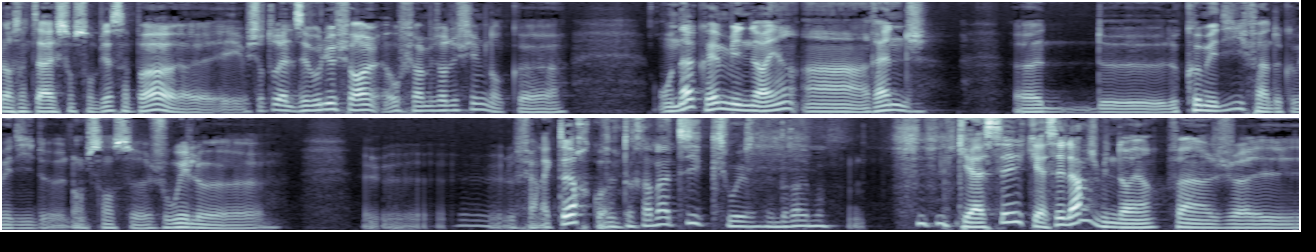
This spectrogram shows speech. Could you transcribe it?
Leurs interactions sont bien sympas euh, et surtout elles évoluent au fur, au fur et à mesure du film. Donc euh, on a quand même mine de rien un range euh, de, de comédie enfin de comédie de, dans le sens euh, jouer le le, le faire l'acteur quoi. Le dramatique, ouais, le drame. qui est assez qui est assez large mine de rien. Enfin, je,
